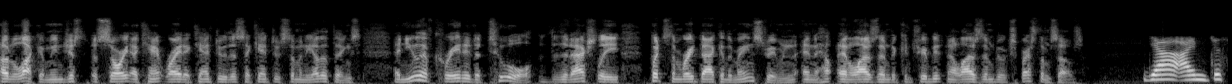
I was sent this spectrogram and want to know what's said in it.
out of luck. I mean, just uh, sorry, I can't write, I can't do this, I can't do so many other things. And you have created a tool that actually puts them right back in the mainstream and, and, and allows them to contribute and allows them to express themselves. Yeah, I'm just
